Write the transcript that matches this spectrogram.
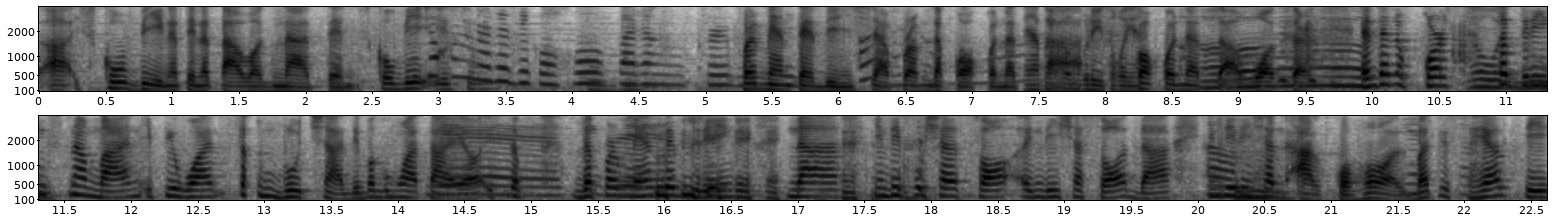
ah, Scooby na tinatawag natin. Scooby Ito is kung yung nata de coco, parang fermented. din siya from the coconut Kaya ah, paborito ko yan. coconut ah, water. And then of course, No, sa drinks naman, if you want, sa kombucha, 'di ba gumawa tayo? is the Yes, the fermented drinks na hindi po siya so hindi siya soda, hindi rin siya alcohol, but it's healthy.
